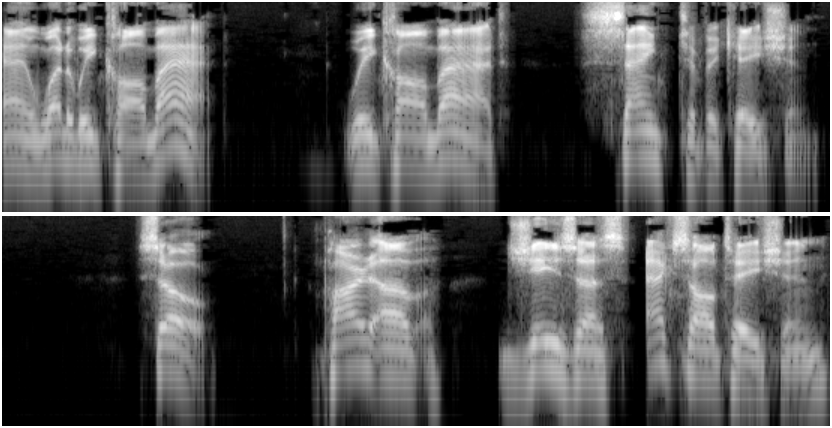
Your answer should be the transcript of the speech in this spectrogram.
And what do we call that? We call that sanctification. So, part of Jesus' exaltation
